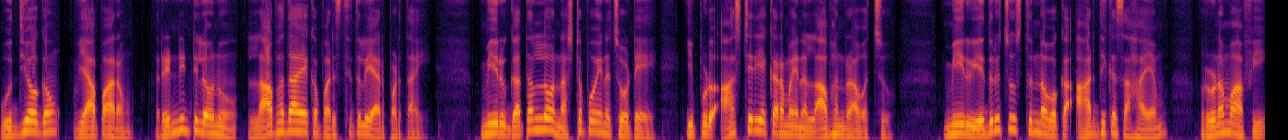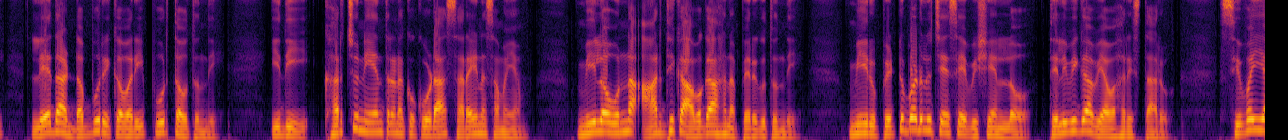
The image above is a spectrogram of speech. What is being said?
ఉద్యోగం వ్యాపారం రెండింటిలోనూ లాభదాయక పరిస్థితులు ఏర్పడతాయి. మీరు గతంలో నష్టపోయిన చోటే ఇప్పుడు ఆశ్చర్యకరమైన లాభం రావచ్చు. మీరు ఎదురుచూస్తున్న ఒక ఆర్థిక సహాయం రుణమాఫీ లేదా డబ్బు రికవరీ పూర్తవుతుంది. ఇది ఖర్చు నియంత్రణకు కూడా సరైన సమయం. మీలో ఉన్న ఆర్థిక అవగాహన పెరుగుతుంది. మీరు పెట్టుబడులు చేసే విషయంలో తెలివిగా వ్యవహరిస్తారు. శివయ్య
